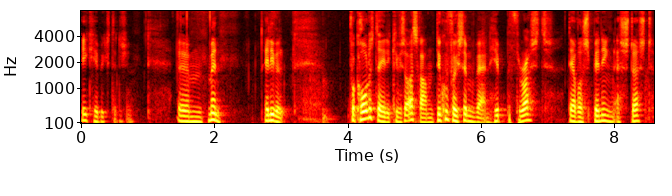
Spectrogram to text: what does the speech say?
ikke hip extension. Øhm, men alligevel. For korte stadie kan vi så også ramme. Det kunne for eksempel være en hip thrust, der hvor spændingen er størst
